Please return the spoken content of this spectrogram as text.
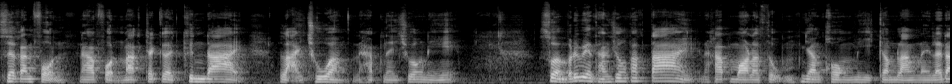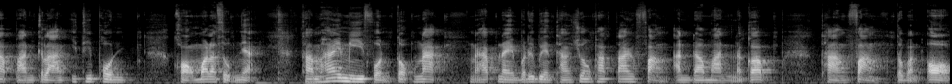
เสื้อกันฝนนะครับฝนมักจะเกิดขึ้นได้หลายช่วงนะครับในช่วงนี้ ส่วนบริเวณทางช่วงภาคใต้นะครับมรสุมยังคงมีกำลังในระดับปานกลางอิทธิพลของมรสุมเนี่ยทำให้มีฝนตกหนักนะครับในบริเวณทางช่วงภาคใต้ฝั่งอันดามัน แล้วก็ทางฝั่งตะวันออก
